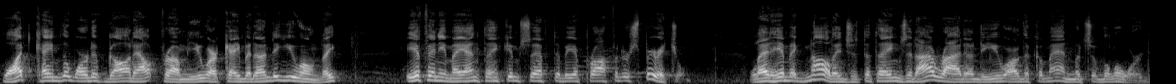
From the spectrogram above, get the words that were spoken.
What came the word of God out from you, or came it unto you only? If any man think himself to be a prophet or spiritual, let him acknowledge that the things that I write unto you are the commandments of the Lord.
